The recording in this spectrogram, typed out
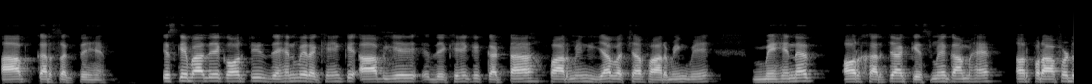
آپ کر سکتے ہیں۔ اس کے بعد ایک اور چیز ذہن میں رکھیں کہ آپ یہ دیکھیں کہ کٹا فارمنگ یا بچہ فارمنگ میں محنت اور خرچہ کس میں کم ہے اور پرافٹ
